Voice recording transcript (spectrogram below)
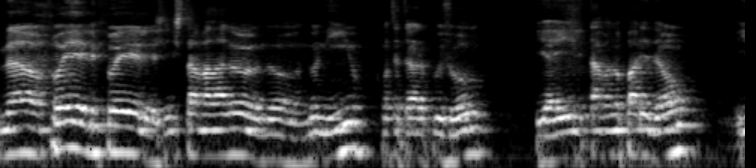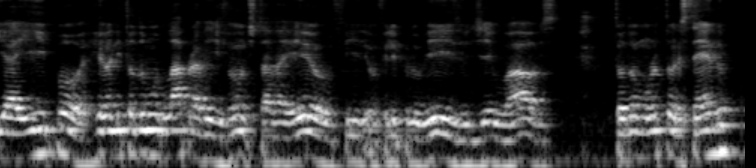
Não, foi ele, foi ele. A gente tava lá no, no, no ninho, concentrado pro jogo, e aí ele tava no paredão, e aí, pô, reuni todo mundo lá pra ver junto. Tava eu, o, Fili- o Felipe Luiz, o Diego Alves, todo mundo torcendo.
